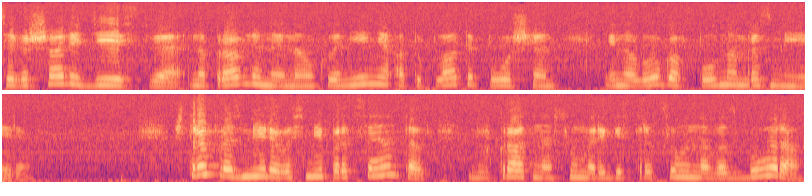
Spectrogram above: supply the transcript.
совершали действия, направленные на уклонение от уплаты пошлин и налогов в полном размере. Штраф в размере 8%, двукратная сумма регистрационного сбора,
